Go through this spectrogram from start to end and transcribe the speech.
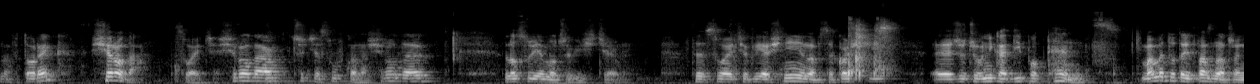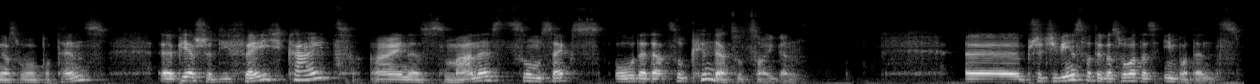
na wtorek. Środa. Słuchajcie, środa, trzecie słówko na środę. Losujemy oczywiście. To jest, słuchajcie, wyjaśnienie na wysokości e, rzeczownika die Potenz. Mamy tutaj dwa znaczenia słowa Potenz. E, Pierwsze, die Fähigkeit eines Mannes zum Sex oder dazu Kinder zu zeugen. E, Przeciwieństwo tego słowa to jest Impotenz.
